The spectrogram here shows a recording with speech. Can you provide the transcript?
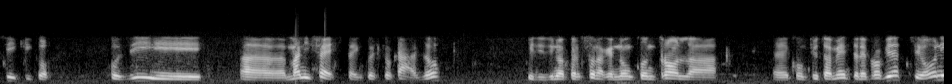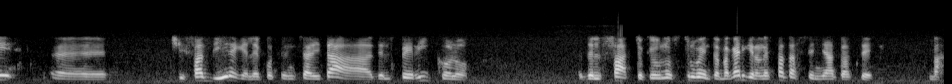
psichico così eh, manifesta in questo caso quindi di una persona che non controlla eh, compiutamente le proprie azioni, eh, ci fa dire che le potenzialità del pericolo del fatto che uno strumento magari che non è stato assegnato a te, ma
